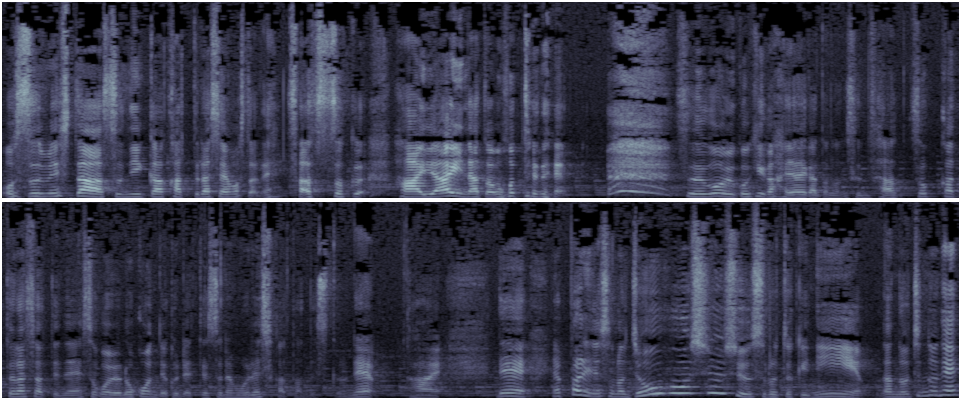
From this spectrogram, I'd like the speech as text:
おすすめしたスニーカー買ってらっしゃいましたね。早速早いなと思ってね。すごい動きが早い方なんですけど早速買ってらっしゃってねすごい喜んでくれてそれも嬉しかったんですけどね、はい、でやっぱりねその情報収集するときにあのうちのね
